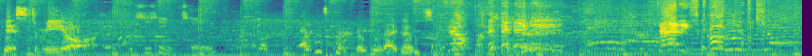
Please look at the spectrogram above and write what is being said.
pissed me off. This is insane. I just can't figure that out. Daddy's cooking!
